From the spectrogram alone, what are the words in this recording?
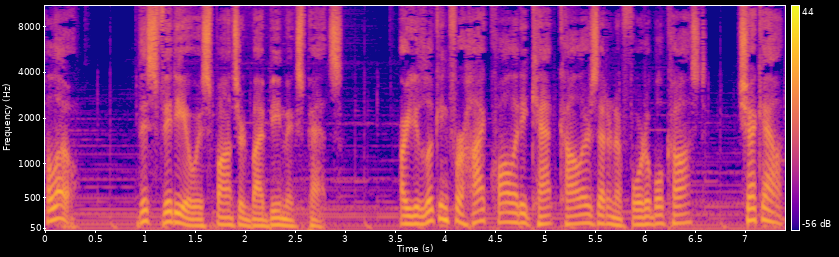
Hello. This video is sponsored by Bemix Pets. Are you looking for high quality cat collars at an affordable cost? Check out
